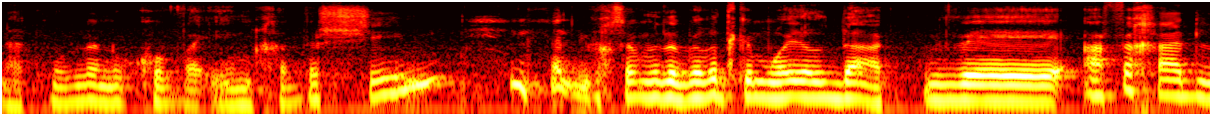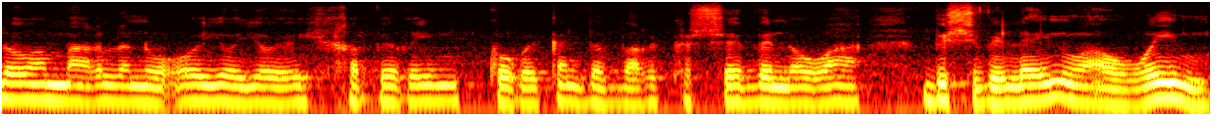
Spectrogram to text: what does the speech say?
נתנו לנו כובעים חדשים, אני עכשיו מדברת כמו ילדה, ואף אחד לא אמר לנו, אוי אוי אוי, חברים, קורה כאן דבר קשה ונורא בשבילנו, ההורים.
